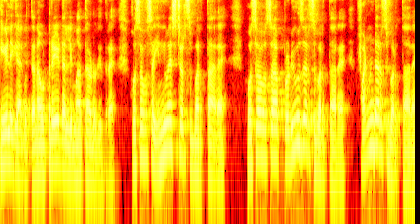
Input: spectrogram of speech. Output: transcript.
ಏಳಿಗೆ ಆಗುತ್ತೆ. ನಾವು ಟ್ರೇಡ್ ಅಲ್ಲಿ ಮಾತಾಡೋದಿದ್ರೆ ಹೊಸ ಹೊಸ ಇನ್ವೆಸ್ಟರ್ಸ್ ಬರ್ತಾರೆ, ಹೊಸ ಹೊಸ ಪ್ರೊಡ್ಯೂಸರ್ಸ್ ಬರ್ತಾರೆ ಫಂಡರ್ಸ್ ಬರ್ತಾರೆ.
